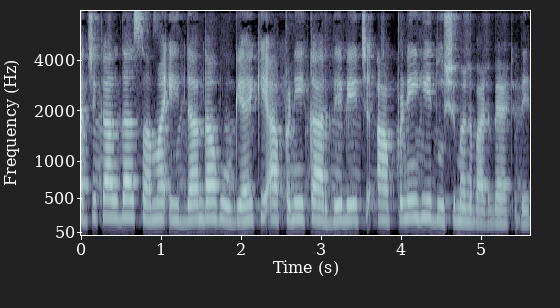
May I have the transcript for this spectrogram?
ਅੱਜ ਕੱਲ ਦਾ ਸਮਾਂ ਇਦਾਂ ਦਾ ਹੋ ਗਿਆ ਹੈ ਕਿ ਆਪਣੇ ਘਰ ਦੇ ਵਿੱਚ ਆਪਣੇ ਹੀ ਦੁਸ਼ਮਣ ਬਣ ਬੈਠਦੇ ਨੇ।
